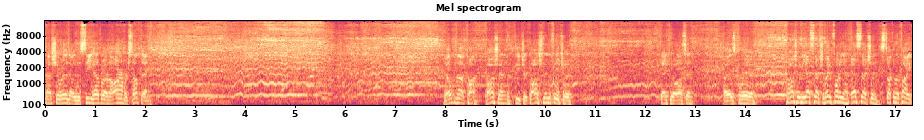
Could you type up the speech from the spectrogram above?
Not sure what it is. That was a C hub or an arm or something. Help him out. caution in the future. Caution in the future. Thank you, Austin. That is clear. Caution in the S section, right in front of you. S section, stuck in the pipe.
